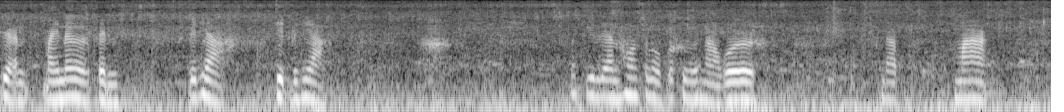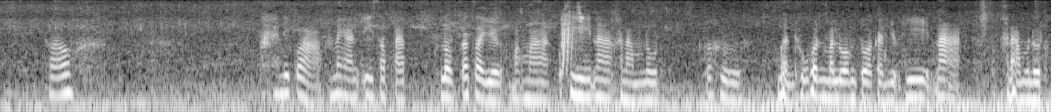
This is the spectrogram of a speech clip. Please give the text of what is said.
เรียนไมเนอร์เป็นวิทยาจิตวิทยา เมื่อกี้เรียนห้องสลบก็คือหนาวเวอร์ แบบมากแล้วไปกันดีกว่า ไม่งั้นอีกสักแป๊บรถก็จะเยอะมากๆ ที่หน้าคณะมนุษย์ก็คือเหมือนทุกคนมารวมตัวกันอยู่ที่หน้าคณะมนุษย์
